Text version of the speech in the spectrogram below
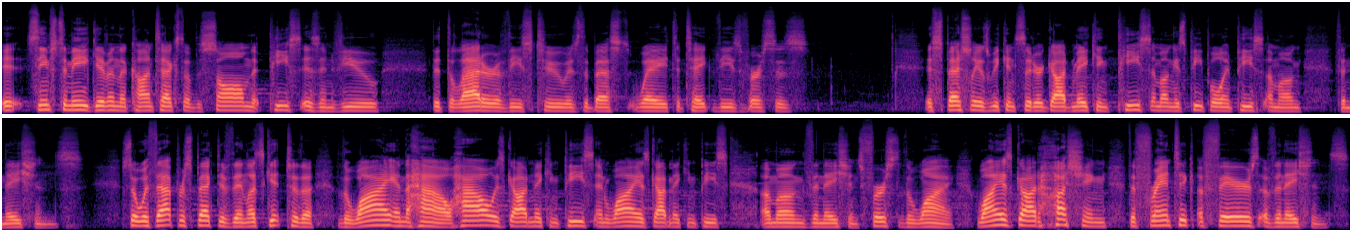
It seems to me, given the context of the psalm, that peace is in view, that the latter of these two is the best way to take these verses, especially as we consider God making peace among his people and peace among the nations. So, with that perspective, then, let's get to the, the why and the how. How is God making peace, and why is God making peace among the nations? First, the why. Why is God hushing the frantic affairs of the nations?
